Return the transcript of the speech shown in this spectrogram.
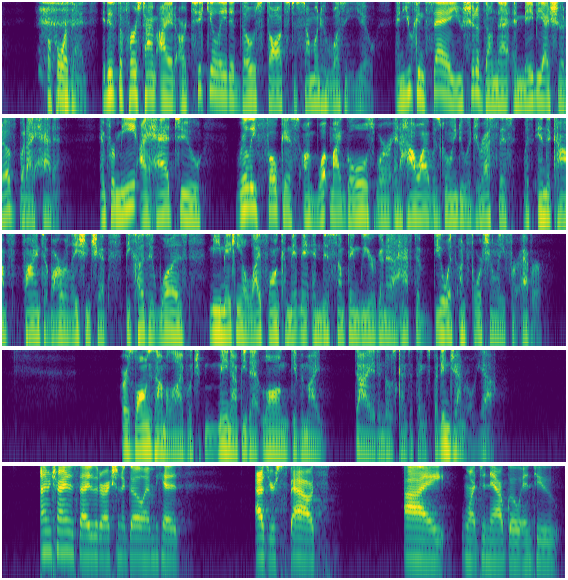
before then. It is the first time I had articulated those thoughts to someone who wasn't you. And you can say you should have done that, and maybe I should have, but I hadn't. And for me, I had to really focus on what my goals were and how I was going to address this within the confines of our relationship because it was me making a lifelong commitment and this something we are going to have to deal with unfortunately forever. Or as long as I'm alive, which may not be that long given my diet and those kinds of things, but in general, yeah. I'm trying to decide the direction to go in because as your spouse, I want to now go into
